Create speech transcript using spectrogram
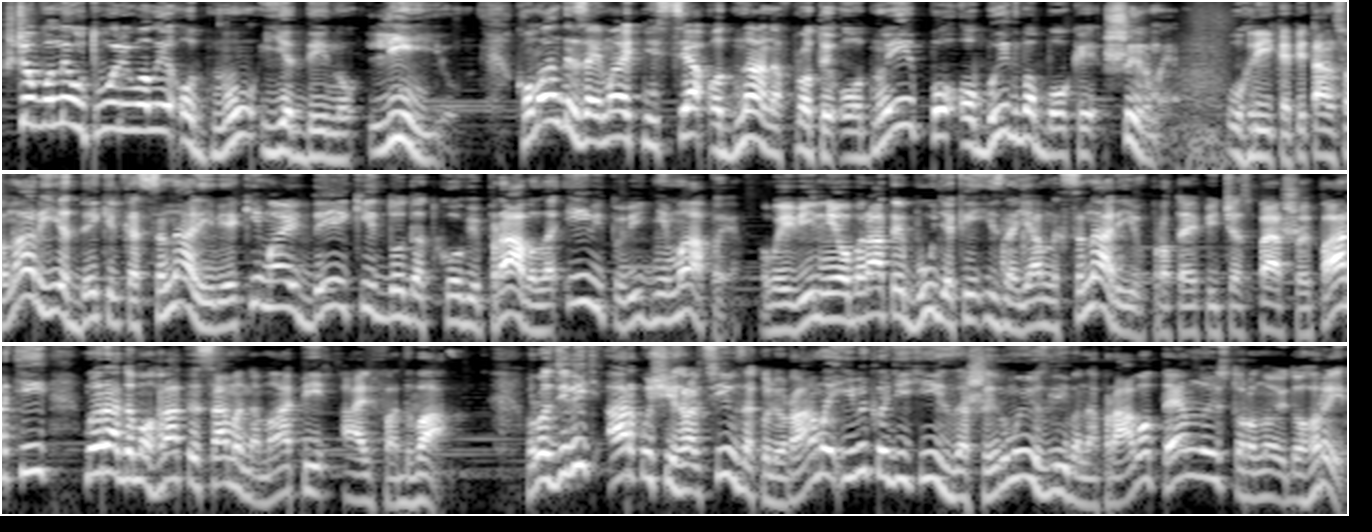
щоб вони утворювали одну єдину лінію. Команди займають місця одна навпроти одної по обидва боки ширми. У грі Капітан Сонар є декілька сценаріїв, які мають деякі додаткові правила і відповідні мапи. Ви вільні обирати будь-який із наявних сценаріїв, проте під час першої партії ми радимо грати саме на мапі Альфа 2. Розділіть аркуші гравців за кольорами і викладіть їх за ширмою зліва направо темною стороною догори.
